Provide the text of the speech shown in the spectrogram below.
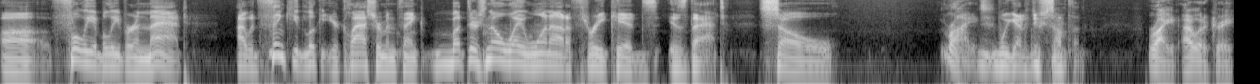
uh, fully a believer in that, I would think you'd look at your classroom and think, but there's no way one out of three kids is that. So, right, we got to do something. Right, I would agree.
